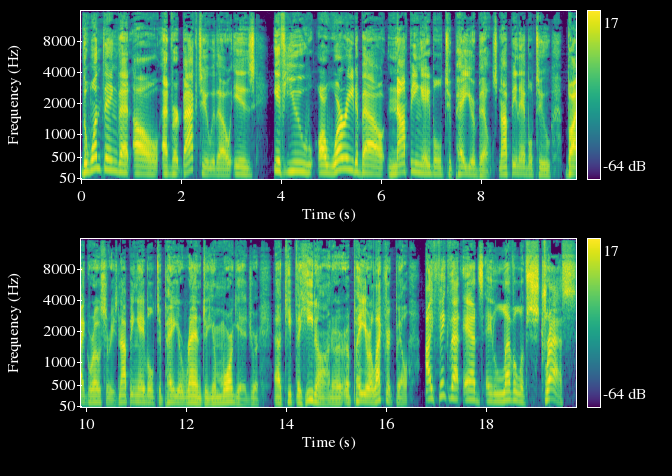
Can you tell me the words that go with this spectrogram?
The one thing that I'll advert back to though is if you are worried about not being able to pay your bills, not being able to buy groceries, not being able to pay your rent or your mortgage or uh, keep the heat on or, or pay your electric bill, I think that adds a level of stress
